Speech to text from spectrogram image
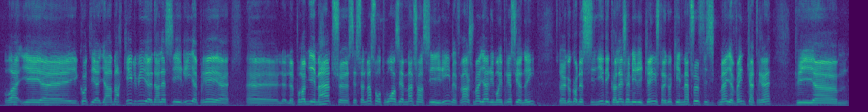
Ouais, il est, euh, écoute, il a, embarqué, lui, dans la série après le, premier match. C'est seulement son troisième match en série, mais franchement, hier, il m'a impressionné. C'est un gars qu'on a signé des collèges américains. C'est un gars qui est mature physiquement. Il a 24 ans. Puis,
